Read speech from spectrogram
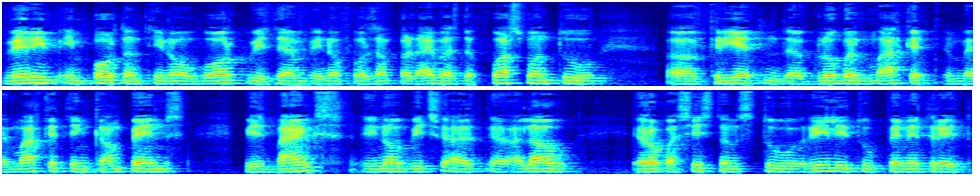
very important you know work with them. You know for example I was the first one to uh, create the global market marketing campaigns with banks, you know, which uh, allow Europ Assistance to really to penetrate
